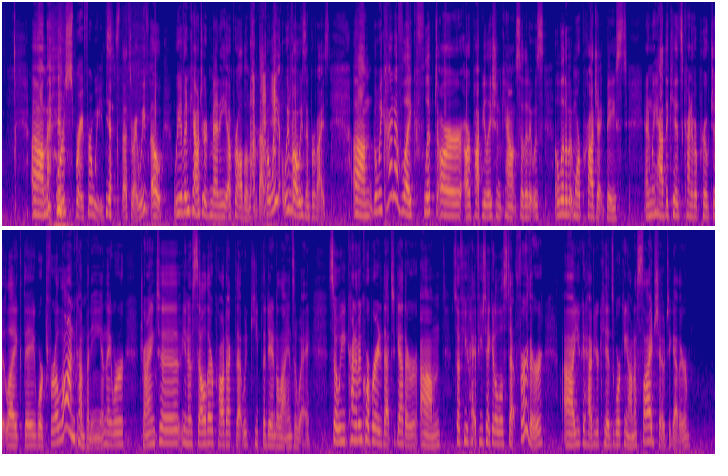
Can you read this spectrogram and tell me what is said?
Um, Or spray for weeds. Yes, that's right. We've oh, we have encountered many a problems with that, but we we've always improvised. Um, but we kind of like flipped our our population count so that it was a little bit more project based, and we had the kids kind of approach it like they worked for a lawn company and they were trying to you know sell their product that would keep the dandelions away. So we kind of incorporated that together. Um, so if you if you take it a little step further, uh, you could have your kids working on a slideshow together,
